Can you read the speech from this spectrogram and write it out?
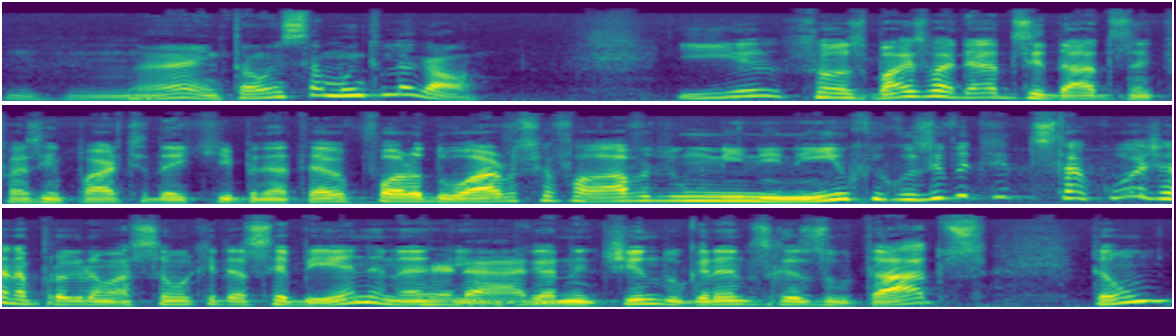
uhum. né? Então isso é muito legal. E são as mais variadas idades né, que fazem parte da equipe. Né? Até fora do ar você falava de um menininho que inclusive destacou já na programação aqui da CBN, né? Garantindo grandes resultados. Então,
